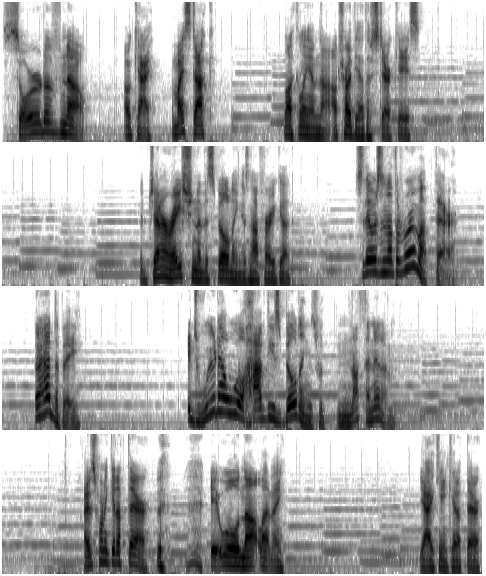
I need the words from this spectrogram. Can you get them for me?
Sort of, no. Okay, am I stuck? Luckily I'm not, I'll try the other staircase. The generation of this building is not very good. So there was another room up there. There had to be. It's weird how we'll have these buildings with nothing in them. I just want to get up there. it will not let me. Yeah, I can't get up there.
